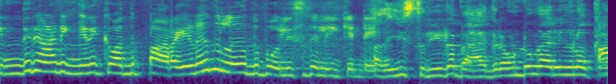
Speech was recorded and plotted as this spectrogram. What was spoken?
എന്തിനാണ് ഇങ്ങനെയൊക്കെ വന്ന് പറയണെന്നുള്ളതെന്ന് പോലീസ് തെളിയിക്കണ്ടേ? ഈ സ്ത്രീയുടെ ബാക്ക്ഗ്രൗണ്ടും കാര്യങ്ങളൊക്കെ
